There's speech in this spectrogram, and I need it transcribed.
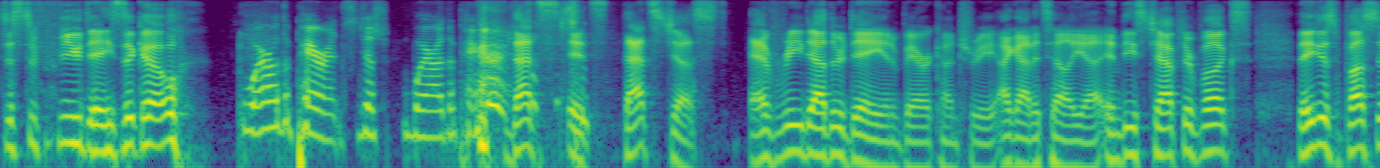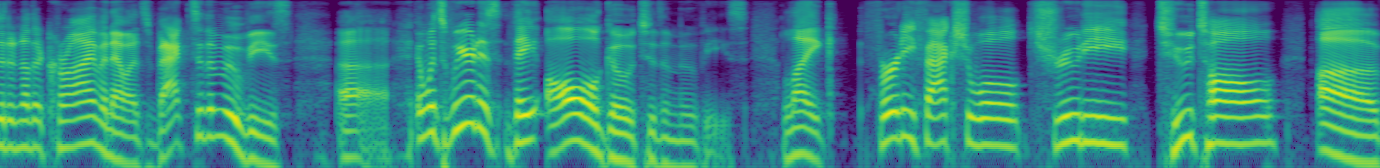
Just a few days ago. Where are the parents? Just where are the parents? That's it's that's just every other day in bear country. I got to tell you, in these chapter books, they just busted another crime, and now it's back to the movies. Uh, and what's weird is they all go to the movies, like Ferdy Factual, Trudy, Too Tall, uh,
